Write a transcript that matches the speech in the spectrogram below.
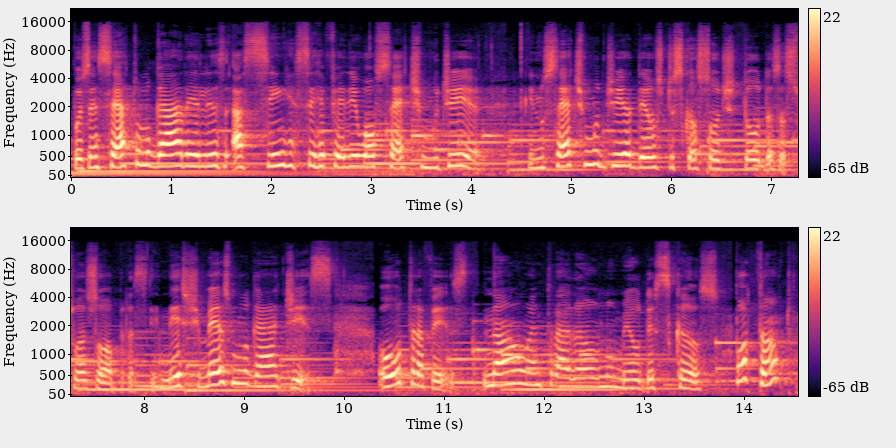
Pois em certo lugar ele assim se referiu ao sétimo dia e no sétimo dia Deus descansou de todas as suas obras. E neste mesmo lugar diz: outra vez, não entrarão no meu descanso. Portanto,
